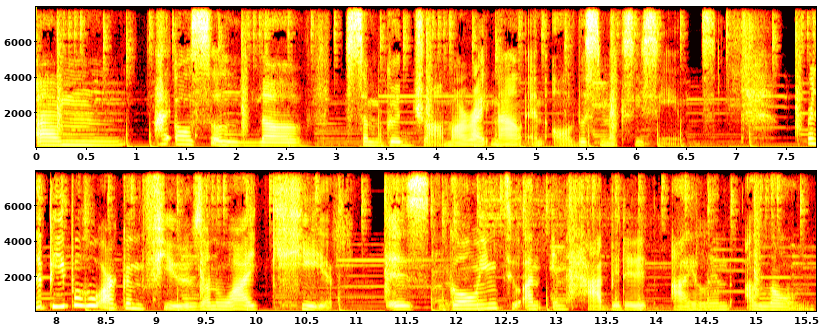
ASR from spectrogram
um I also love some good drama right now and all the smexy scenes. For the people who are confused on why Keith is going to an inhabited island alone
